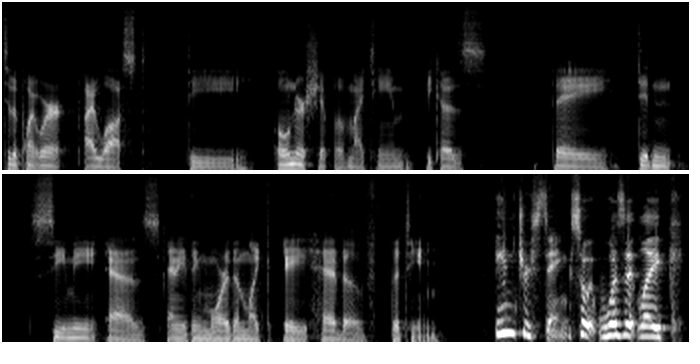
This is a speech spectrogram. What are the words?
to the point where I lost the ownership of my team because they didn't see me as anything more than like a head of the team. Interesting. So was it like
